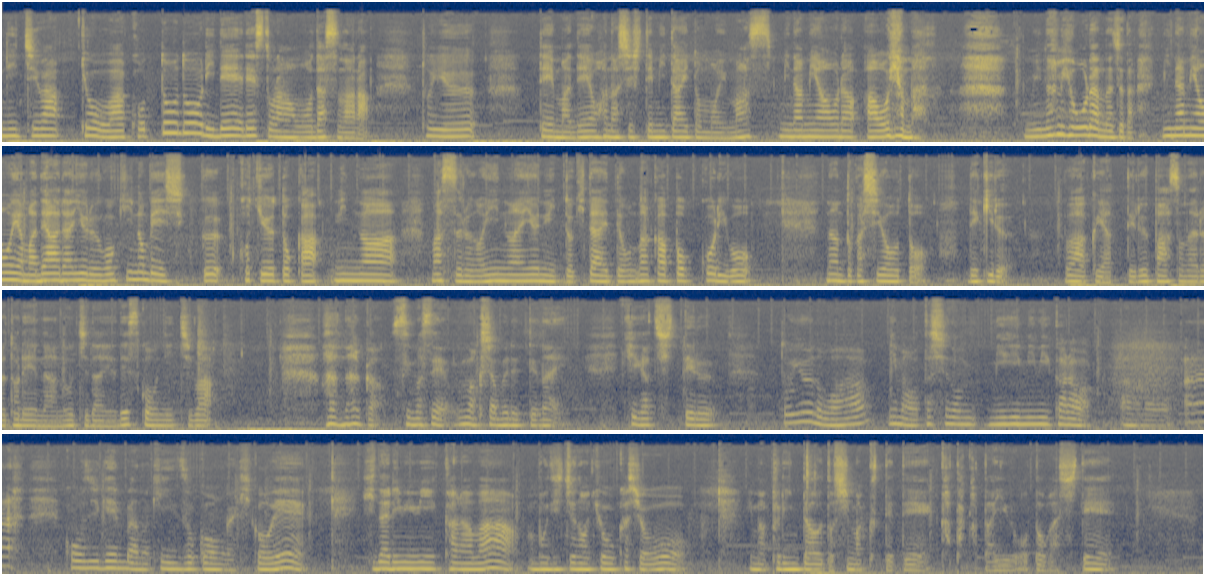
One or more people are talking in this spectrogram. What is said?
んにちは。今日は骨董通りでレストランを出すならというテーマでお話ししてみたいと思います。南青ら青山。南オーラになっちゃった。南青山であらゆる動きのベーシック呼吸とかインナーマッスルのインナーユニット鍛えてお腹ぽっこりをなんとかしようとできるワークやってるパーソナルトレーナーの内田彩です。こんにちは。あなんかすいません。うまくしゃべれてない。気が散ってる。というのは今私の右耳からはあのあ工事現場の金属音が聞こえ左耳からは文字中の教科書を今プリントアウトしまくっててカタカタいう音がして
